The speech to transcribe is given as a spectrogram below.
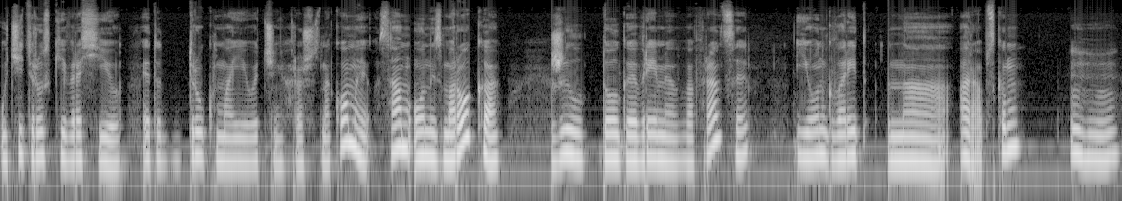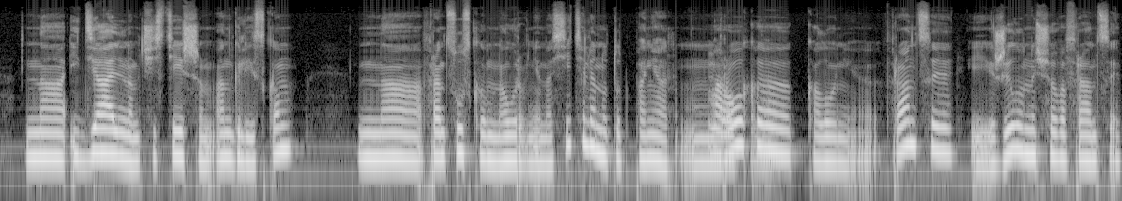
учить русский в Россию. Это друг моей очень хороший знакомый. Сам он из Марокко, жил долгое время во Франции, и он говорит на арабском, Угу. на идеальном чистейшем английском, на французском на уровне носителя, ну тут понятно, Марокко, Марокко, колония Франции, и жил он еще во Франции.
